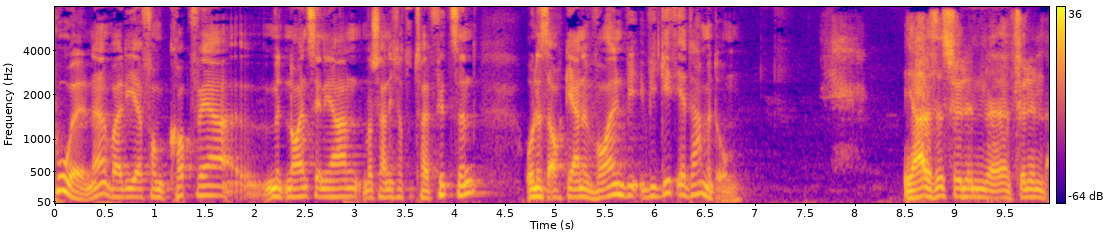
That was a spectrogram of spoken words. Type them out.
cool, ne? weil die ja vom Kopf her äh, mit 19 Jahren wahrscheinlich auch total fit sind und es auch gerne wollen. Wie, wie geht ihr damit um? Ja, das ist für den, äh, für den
